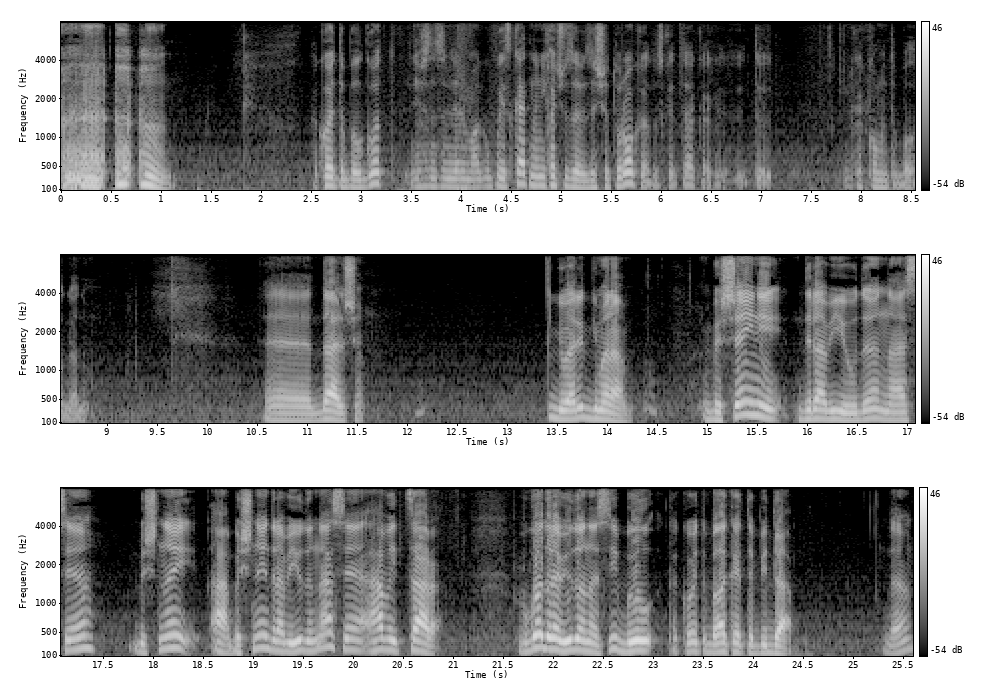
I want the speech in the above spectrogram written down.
Какой это был год, я сейчас на самом деле могу поискать, но не хочу за, за счет урока, так сказать, так как это, каком это было году. Э, дальше. Говорит Гимара. Бешейни дираб Юда насе Бишней, а, Бишней Раби Юда Наси, Авы Цара. В год Раби Юда Наси был какой-то, была какая-то беда. Да?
